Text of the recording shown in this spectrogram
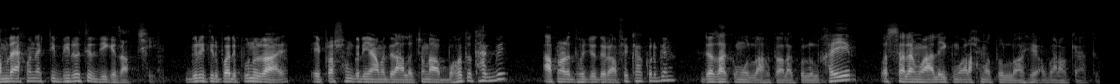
আমরা এখন একটি বিরতির দিকে যাচ্ছি। বিরতির পরে পুনরায় এই প্রসঙ্গ নিয়ে আমাদের আলোচনা অব্যাহত থাকবে। আপনারা ধৈর্য ধরে অপেক্ষা করবেন। جزاكم الله تعالى كل الخير والسلام عليكم ورحمة الله وبركاته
